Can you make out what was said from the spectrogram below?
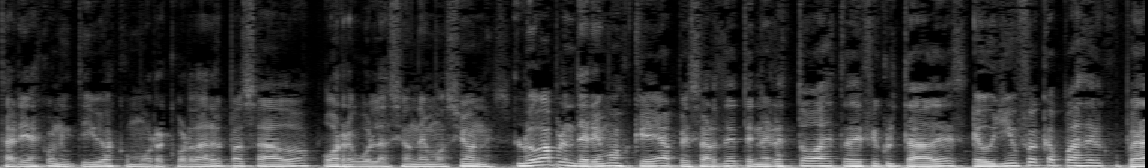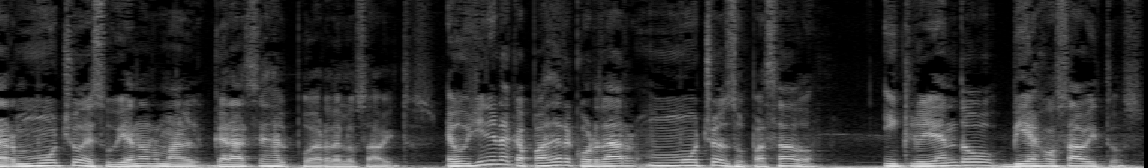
tareas cognitivas como recordar el pasado o regulación de emociones. Luego aprenderemos que, a pesar de tener todas estas dificultades, Eugene fue capaz de recuperar mucho de su vida normal gracias al poder de los hábitos. Eugene era capaz de recordar mucho de su pasado, incluyendo viejos hábitos,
